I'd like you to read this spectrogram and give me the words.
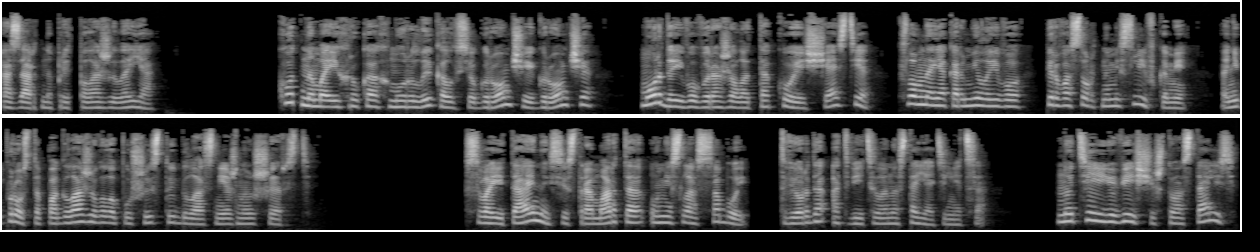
азартно предположила я. Кот на моих руках мурлыкал все громче и громче, морда его выражала такое счастье, словно я кормила его первосортными сливками, а не просто поглаживала пушистую белоснежную шерсть. Свои тайны сестра Марта унесла с собой, твердо ответила настоятельница. Но те ее вещи, что остались,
